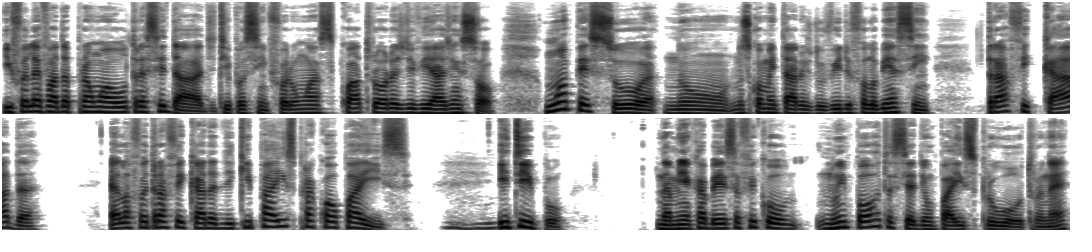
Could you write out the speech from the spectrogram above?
e foi levada para uma outra cidade. Tipo assim, foram umas quatro horas de viagem só. Uma pessoa no, nos comentários do vídeo falou bem assim: traficada, ela foi traficada de que país para qual país? Uhum. E tipo, na minha cabeça ficou, não importa se é de um país para o outro, né?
